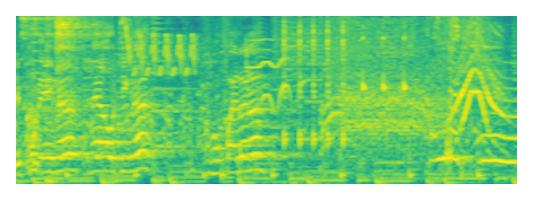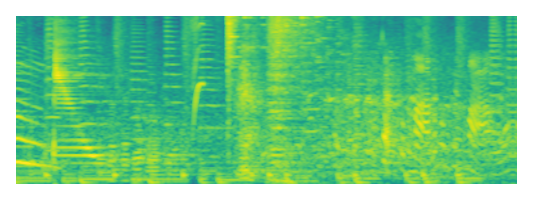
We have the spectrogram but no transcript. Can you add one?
เจ๊พูดเองนะ ไม่เอาจริงนะผมไปแล้วนะ กัดกับหมาแล้วมันเป็นหมาวะ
